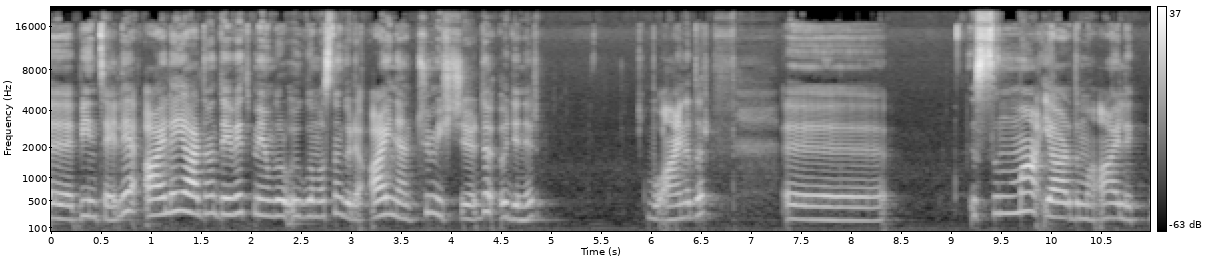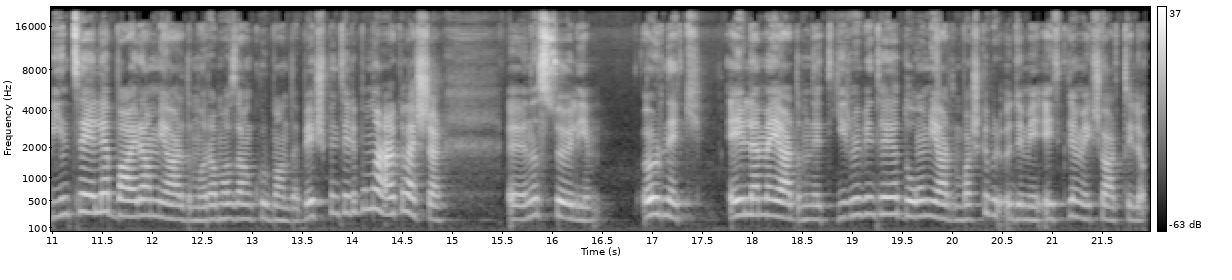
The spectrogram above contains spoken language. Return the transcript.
e, 1000 TL. Aile yardımı devlet memurları uygulamasına göre aynen tüm işçilerde ödenir. Bu aynıdır. Eee ısınma yardımı aylık 1000 TL, bayram yardımı Ramazan kurbanda 5000 TL. Bunlar arkadaşlar e, nasıl söyleyeyim örnek evlenme yardımı net 20.000 TL, doğum yardımı başka bir ödemeyi etkilemek şartıyla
